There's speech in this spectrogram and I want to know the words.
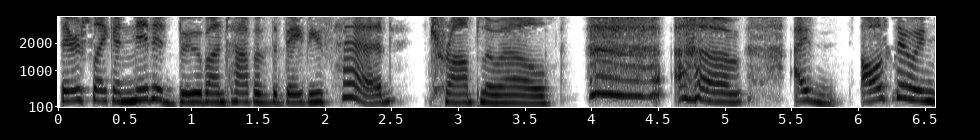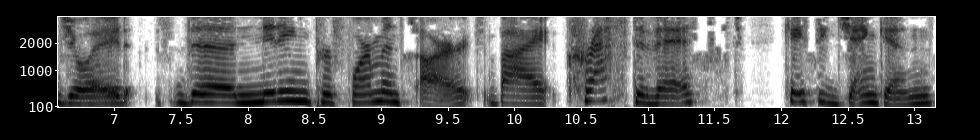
there's like a knitted boob on top of the baby's head. Trompe l'oeil. Um, I also enjoyed the knitting performance art by craftivist Casey Jenkins.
